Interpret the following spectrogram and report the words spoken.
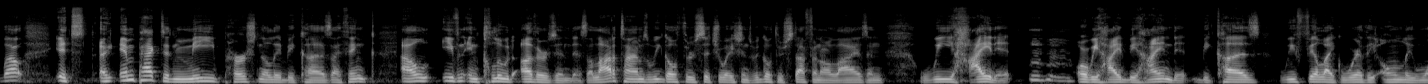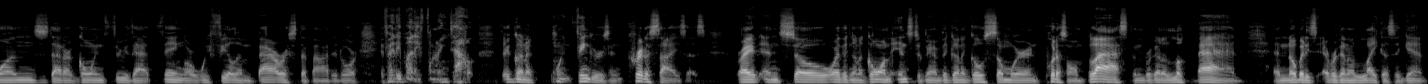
Well, it's uh, impacted me personally because I think I'll even include others in this. A lot of times we go through situations, we go through stuff in our lives and we hide it mm-hmm. or we hide behind it because we feel like we're the only ones that are going through that thing or we feel embarrassed about it. Or if anybody finds out, they're going to point fingers and criticize us right? And so, or they're going to go on Instagram, they're going to go somewhere and put us on blast, and we're going to look bad, and nobody's ever going to like us again.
